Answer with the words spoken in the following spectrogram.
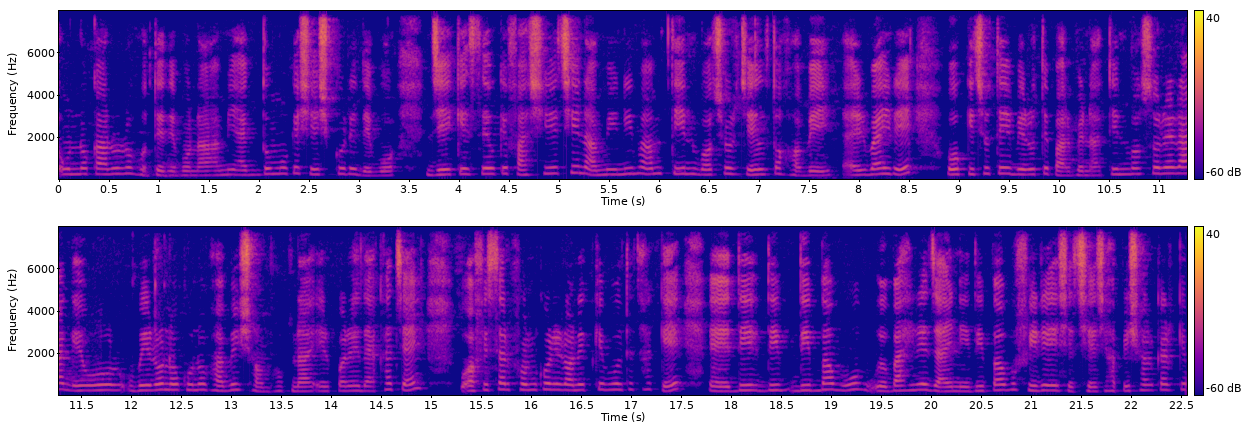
অন্য কারোরও হতে দেব না, আমি একদম ওকে শেষ করে দেব। যে কেসে ওকে ফাঁসিয়েছি না? মিনিমাম তিন বছর জেল তো হবেই। এর বাইরে ও কিছুতেই বেরোতে পারবে না। তিন বছরের আগে ওর বেরোনো কোনোভাবেই সম্ভব না। এরপরে দেখা যায়, অফিসার ফোন করে রনিতকে বলতে থাকে দীপবাবু বাইরে যায়নি। দীপবাবু ফিরে এসেছে। ঝাঁপি সরকারকে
